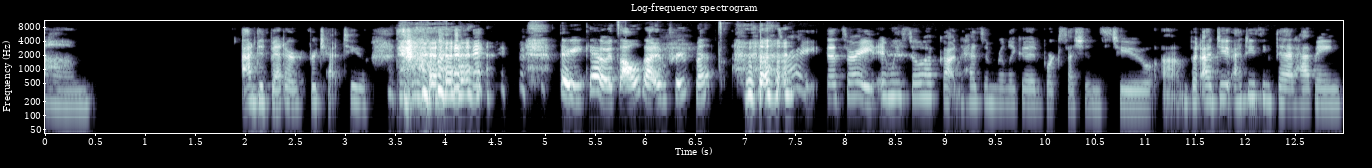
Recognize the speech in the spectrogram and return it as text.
um, I did better for chat two. there you go. It's all about improvement. that's right. That's right. And we still have gotten had some really good work sessions too. Um, but I do I do think that having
